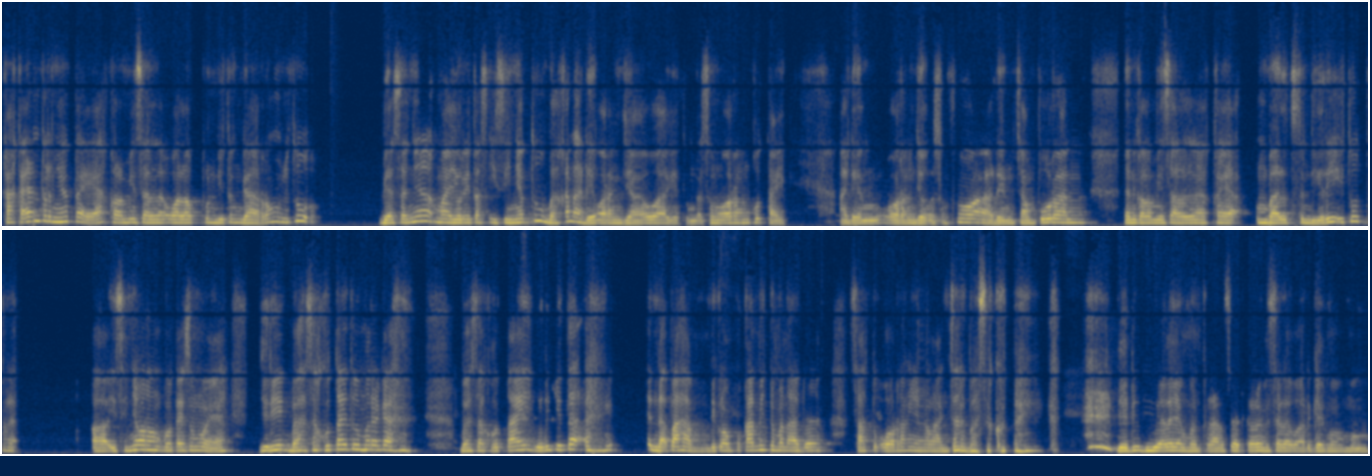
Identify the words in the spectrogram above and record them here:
KKN ternyata ya kalau misalnya walaupun di Tenggarong itu biasanya mayoritas isinya tuh bahkan ada yang orang Jawa gitu, nggak semua orang Kutai. Ada yang orang Jawa semua, ada yang campuran. Dan kalau misalnya kayak embalut sendiri itu uh, isinya orang Kutai semua ya. Jadi bahasa Kutai itu mereka bahasa Kutai. Jadi kita enggak paham. Di kelompok kami cuma ada satu orang yang lancar bahasa Kutai. Jadi dialah yang mentranslate kalau misalnya warga ngomong.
